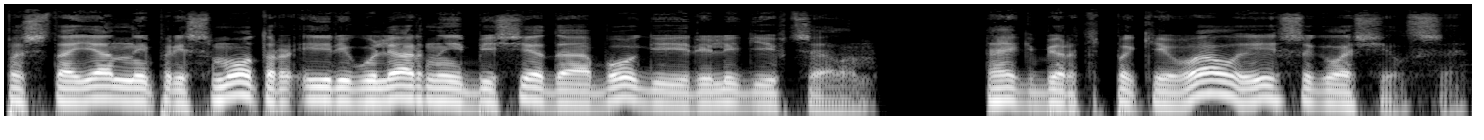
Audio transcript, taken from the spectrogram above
постоянный присмотр и регулярные беседы о Боге и религии в целом. Эгберт покивал и согласился.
